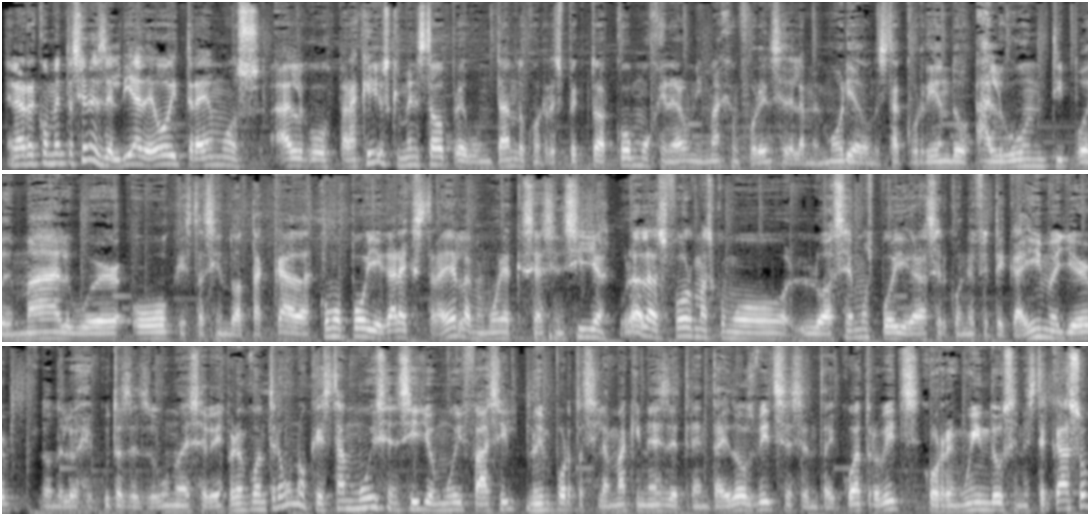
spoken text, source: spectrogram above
En las recomendaciones del día de hoy traemos algo para aquellos que me han estado preguntando con respecto a cómo generar una imagen forense de la memoria donde está corriendo algún tipo de malware o que está siendo atacada. ¿Cómo puedo llegar a extraer la memoria que sea sencilla? Una de las formas como lo hacemos puede llegar a ser con FTK Imager, donde lo ejecutas desde un USB, pero encontré uno que está muy sencillo, muy fácil, no importa si la máquina es de 32 bits, 64 bits, corre en Windows en este caso,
